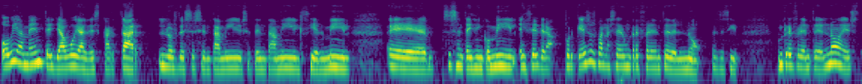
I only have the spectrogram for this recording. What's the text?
obviamente ya voy a descartar los de 60.000, 70.000, 100.000, eh, 65.000, etcétera, porque esos van a ser un referente del no. Es decir, un referente del no es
